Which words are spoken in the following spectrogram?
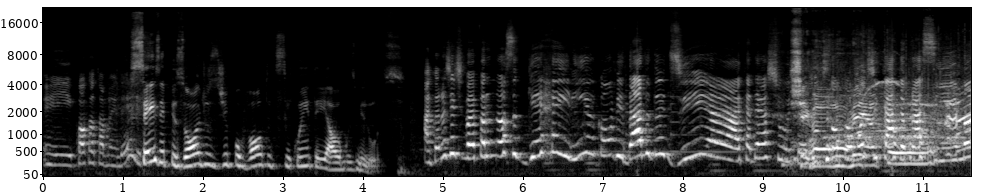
e qual é o tamanho deles? Seis episódios de por volta de 50 e alguns minutos. Agora a gente vai para o nosso guerreirinho convidado do dia. Cadê a Xuxa? Chegou a gente soltou um monte de carta pra cima.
